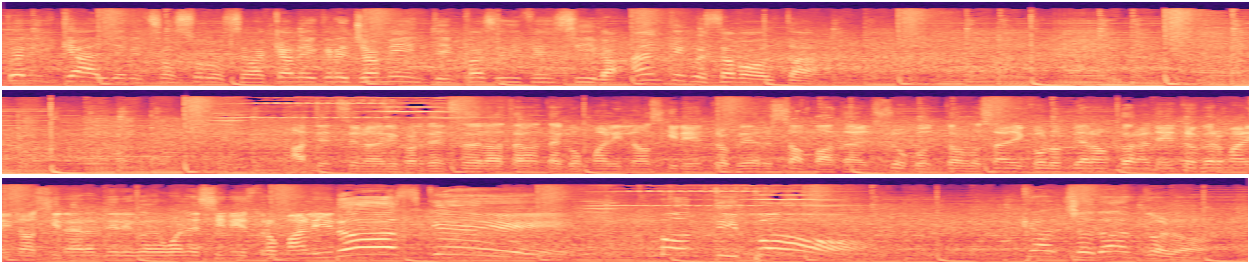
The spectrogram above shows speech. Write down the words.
per il Cagliari. Il Sassuolo se la cava egregiamente in fase difensiva, anche questa volta. Attenzione alla ripartenza dell'Atalanta con Malinowski dentro per Zapata. Il suo controllo sale colombiano ancora dentro per Malinowski in area di rigore vuole sinistro. Malinowski! Montipò! Calcio d'angolo.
